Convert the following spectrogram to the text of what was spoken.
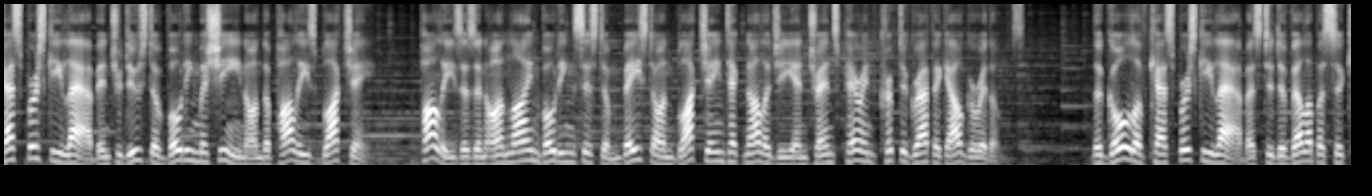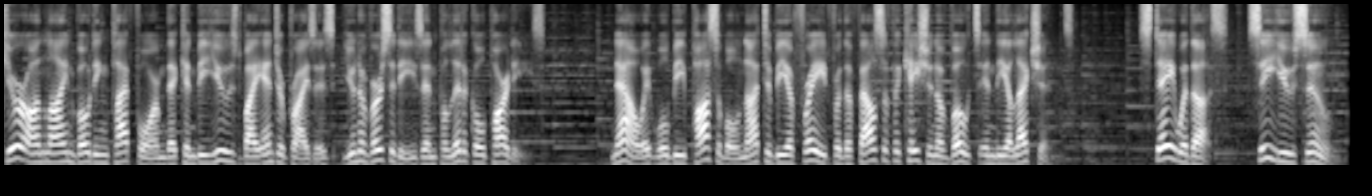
Kaspersky Lab introduced a voting machine on the Polys blockchain. Polys is an online voting system based on blockchain technology and transparent cryptographic algorithms. The goal of Kaspersky Lab is to develop a secure online voting platform that can be used by enterprises, universities and political parties. Now it will be possible not to be afraid for the falsification of votes in the elections. Stay with us. See you soon.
